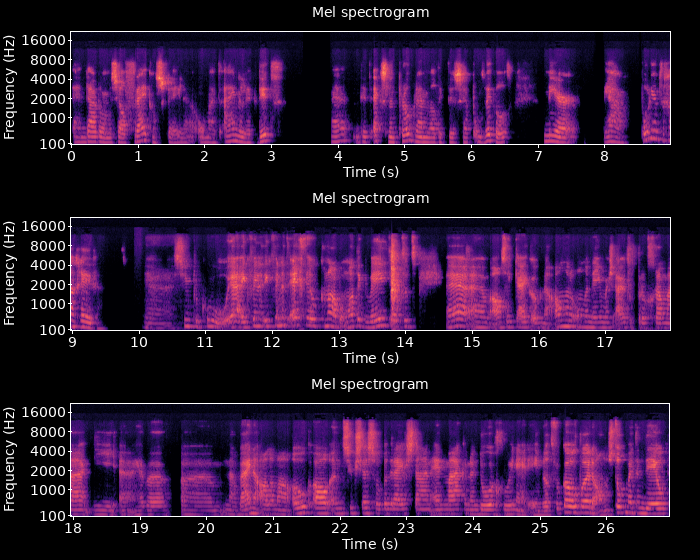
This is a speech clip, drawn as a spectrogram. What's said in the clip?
En daardoor mezelf vrij kan spelen om uiteindelijk dit, hè, dit excellent programma wat ik dus heb ontwikkeld, meer ja, podium te gaan geven. Ja, super cool. Ja, ik vind, het, ik vind het echt heel knap, omdat ik weet dat het Ehm, als ik kijk ook naar andere ondernemers uit het programma, die uh, hebben um, nou, bijna allemaal ook al een succesvol bedrijf staan en maken een doorgroei. Nee, de een wil het verkopen, de ander stopt met een deel.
